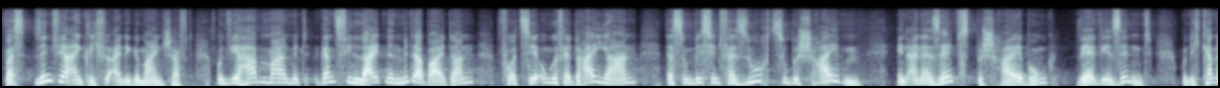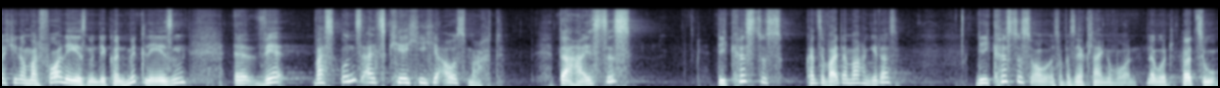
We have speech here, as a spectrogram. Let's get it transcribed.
was sind wir eigentlich für eine Gemeinschaft? Und wir haben mal mit ganz vielen leitenden Mitarbeitern vor ungefähr drei Jahren das so ein bisschen versucht zu beschreiben, in einer Selbstbeschreibung, wer wir sind. Und ich kann euch die nochmal vorlesen und ihr könnt mitlesen, äh, wer, was uns als Kirche hier ausmacht. Da heißt es, die Christus, kannst du weitermachen, geht das? Die Christus, oh, ist aber sehr klein geworden. Na gut, hört zu.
